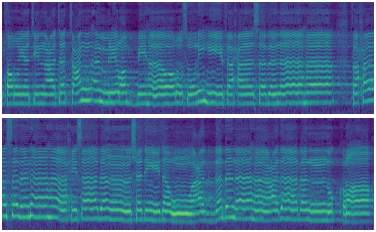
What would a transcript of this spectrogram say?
قرية عتت عن أمر ربها ورسله فحاسبناها فحاسبناها حسابا شديدا وعذبناها عذابا نكرا.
